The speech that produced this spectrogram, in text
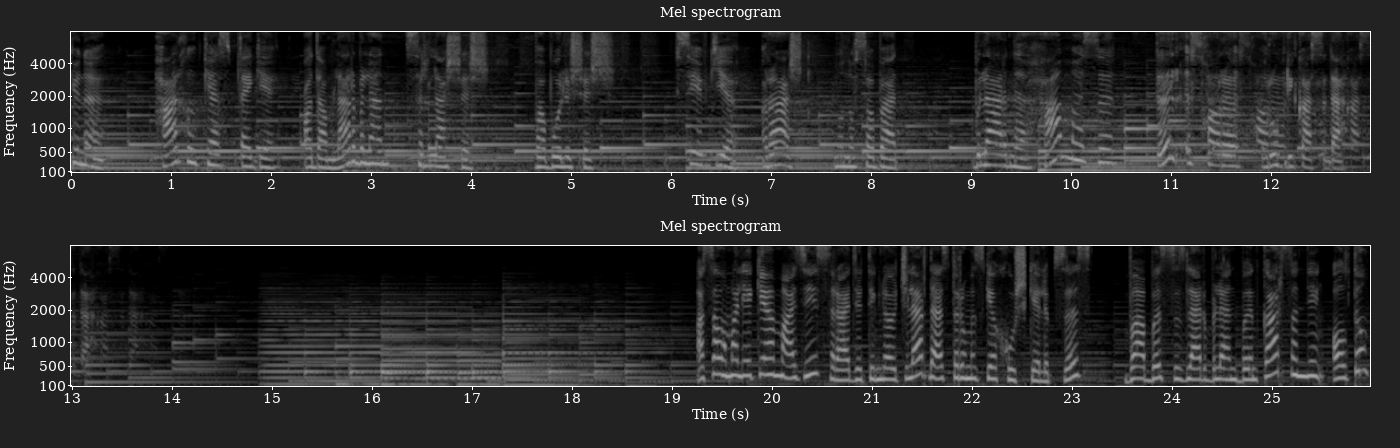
Kuni har xil kasbdagi odamlar bilan sirlashish va bo'lishish sevgi rashq munosabat bularni hammasi dil izhori rubrikasida. Assalomu alaykum aziz radio tinglovchilar dasturimizga xush kelibsiz va biz sizlar bilan ben karsonning oltin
